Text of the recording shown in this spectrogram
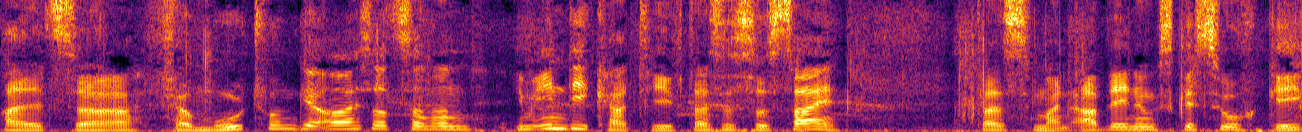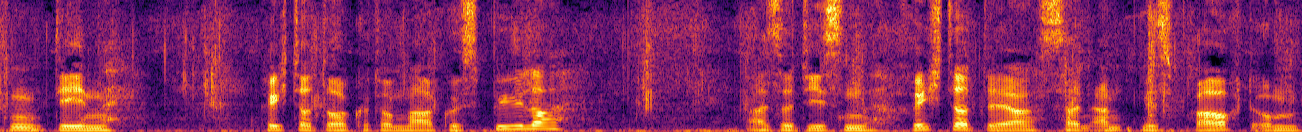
als äh, Vermutung geäußert, sondern im Indikativ, dass es so sei, dass mein Ablehnungsgesuch gegen den Richter Dr. Markus Bühler, also diesen Richter, der sein Amt missbraucht, um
